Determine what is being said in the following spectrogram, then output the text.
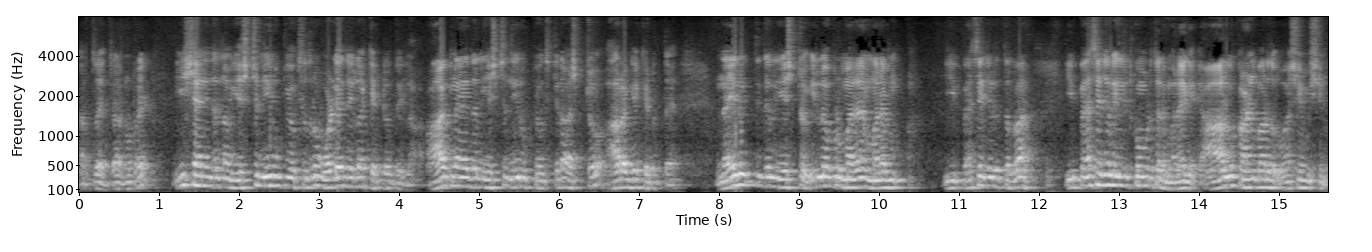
ಅರ್ಥ ಆಯ್ತಾ ನೋಡ್ರೆ? ಈಶಾನ್ಯದಲ್ಲಿ ನಾವು ಎಷ್ಟು ನೀರು ಉಪಯೋಗಿಸಿದ್ರು ಕೆಟ್ಟದ್ದು ಇಲ್ಲ. ಆಗ್ನೇಯದಲ್ಲಿ ಎಷ್ಟು ನೀರು ಉಪಯೋಗಿಸ್ತೀರೋ ಅಷ್ಟು ಆರೋಗ್ಯ ಕೆಡುತ್ತೆ. ನೈಋತ್ಯದಲ್ಲಿ ಎಷ್ಟು, ಇಲ್ಲೊಬ್ರು ಮರೆ ಮರೆ, ಈ ಪ್ಯಾಸೇಜ್ ಇರುತ್ತಲ್ವಾ? ಈ ಪ್ಯಾಸೇಜಲ್ಲಿ ಇಲ್ಲಿ ಇಟ್ಕೊಂಡ್ಬಿಡ್ತಾರೆ ಮರೆಗೆ. ಯಾರಿಗೂ ಕಾಣಬಾರ್ದು ವಾಷಿಂಗ್ ಮಿಷಿನ್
